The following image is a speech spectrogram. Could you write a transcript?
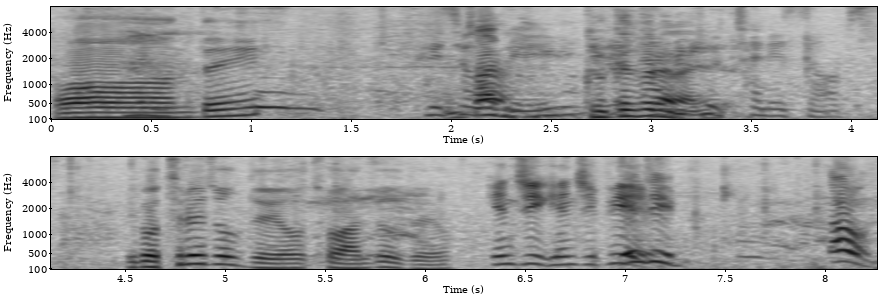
어, 안 돼. 그 그렇게 소리는 아니야 쫓아낼 수 없어. 이거 트레 줘도 돼요. 저 안 줘도 돼요. 겐지 겐지 피해. 겐지 다운.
